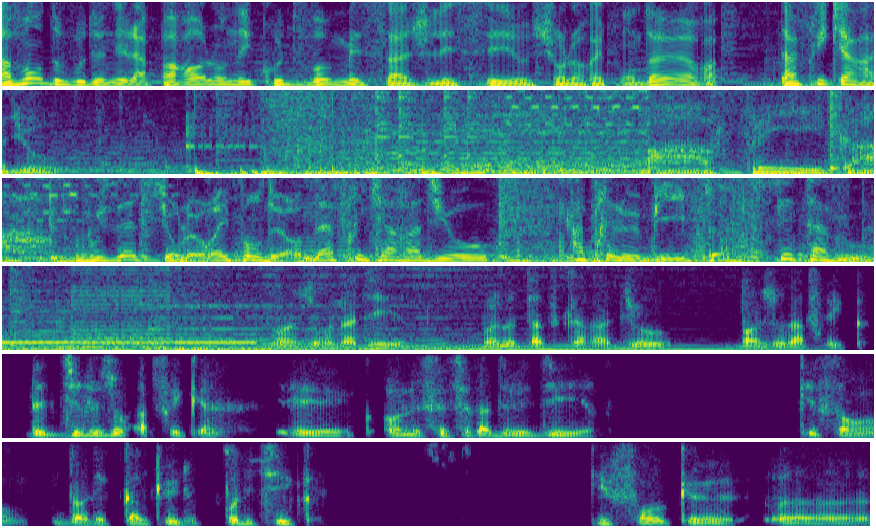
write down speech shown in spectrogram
Avant de vous donner la parole, on écoute vos messages laissés sur le répondeur d'Africa Radio. Vous êtes sur le répondeur d'Africa Radio. Après le bip, c'est à vous. Bonjour Nadir. Bonjour Africa Radio. Bonjour l'Afrique. Les dirigeants africains, et on ne cessera de le dire, qui sont dans les calculs politiques qui font que euh,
